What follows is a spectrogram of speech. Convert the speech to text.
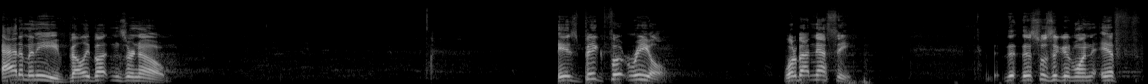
Adam and Eve, belly buttons or no? Is Bigfoot real? What about Nessie? Th- this was a good one. If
